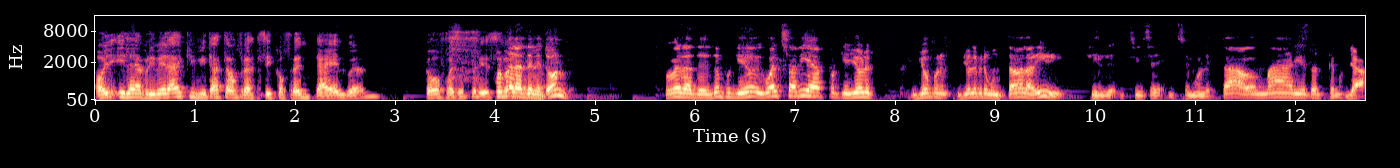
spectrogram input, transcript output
Oye, ¿y la primera vez que invitaste a don Francisco frente a él, weón? ¿Cómo fue esa experiencia? Fue para la Teletón. Fue para la Teletón porque yo igual sabía, porque yo le, yo, yo le preguntaba a la Bibi si, le- si se, se molestaba a don Mario y todo el tema. Ya.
